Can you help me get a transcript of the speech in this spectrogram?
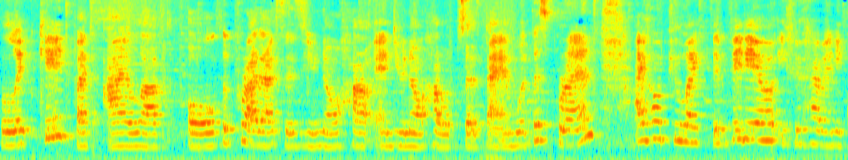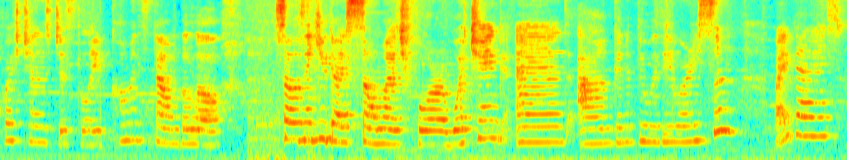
lip kit, but I loved all the products as you know how and you know how obsessed I am with this brand. I hope you liked the video. If you have any questions, just leave comments down below. So thank you guys so much for watching and I'm gonna be with you very soon. Bye guys!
